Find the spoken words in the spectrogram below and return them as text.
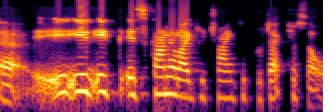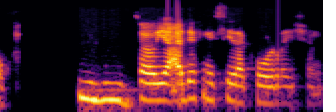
Uh, it, it it's kind of like you're trying to protect yourself. Mm-hmm. So yeah, I definitely see that correlation.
